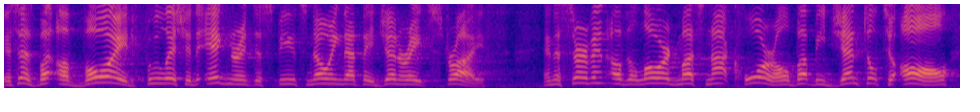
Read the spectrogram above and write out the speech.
It says, But avoid foolish and ignorant disputes, knowing that they generate strife. And a servant of the Lord must not quarrel, but be gentle to all,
